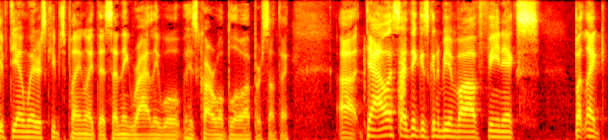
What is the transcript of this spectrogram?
if Dan Waiters keeps playing like this, I think Riley will his car will blow up or something. Uh, Dallas, I think, is going to be involved. Phoenix, but like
